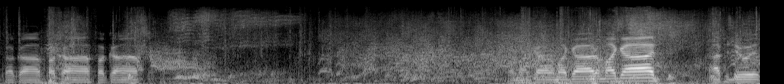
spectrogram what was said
Fuck off, fuck off, fuck off. Oh my god, oh my god, oh my god! I have to do it.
